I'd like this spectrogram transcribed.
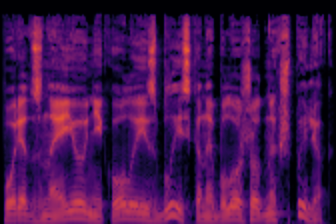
поряд з нею ніколи і зблизька не було жодних шпильок.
